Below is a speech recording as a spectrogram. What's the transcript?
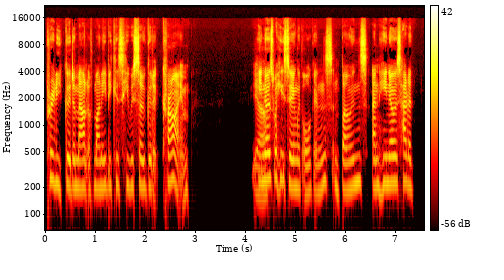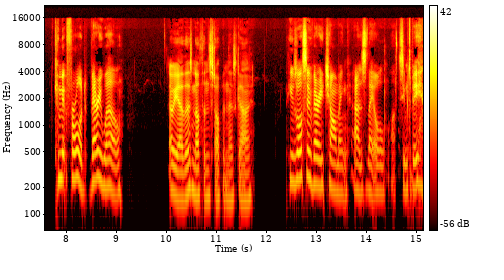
pretty good amount of money because he was so good at crime. Yeah. He knows what he's doing with organs and bones, and he knows how to commit fraud very well. Oh, yeah. There's nothing stopping this guy. He was also very charming, as they all seem to be.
